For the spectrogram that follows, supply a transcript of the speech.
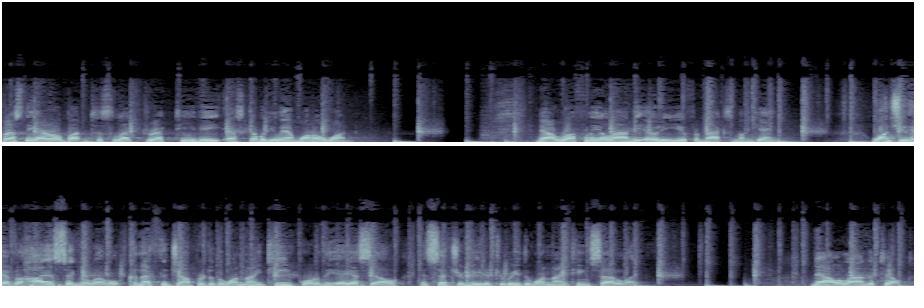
Press the arrow button to select DirecTV SWM 101. Now roughly align the ODU for maximum gain. Once you have the highest signal level, connect the jumper to the 119 port on the ASL and set your meter to read the 119 satellite. Now align the tilt.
